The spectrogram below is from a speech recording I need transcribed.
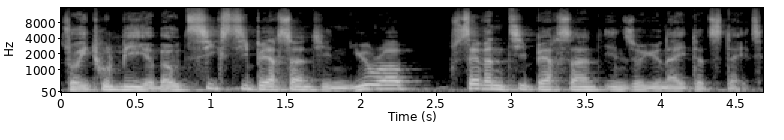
So it will be about 60% in Europe, 70% in the United States.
